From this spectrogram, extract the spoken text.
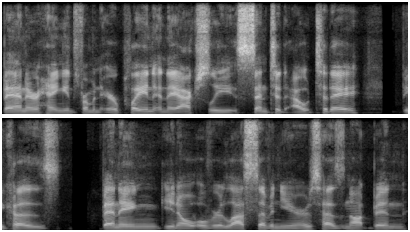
banner hanging from an airplane, and they actually sent it out today because Benning, you know, over the last seven years has not been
